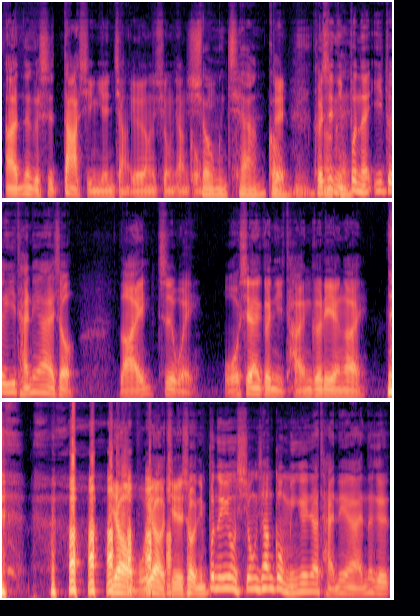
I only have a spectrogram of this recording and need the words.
啊，那个是大型演讲要用胸腔共鸣。胸腔共鸣。可是你不能一对一谈恋爱的时候，来，志伟，我现在跟你谈个恋爱，要不要接受？你不能用胸腔共鸣跟人家谈恋爱，那个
